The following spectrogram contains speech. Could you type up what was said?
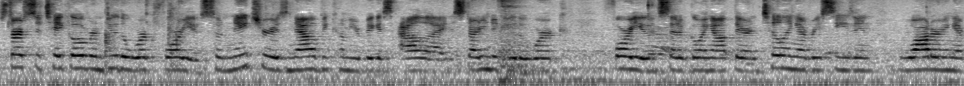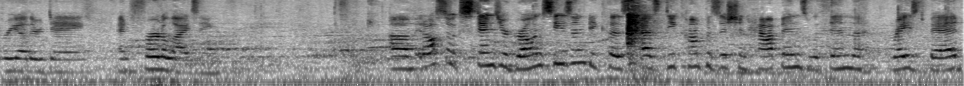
starts to take over and do the work for you. So nature has now become your biggest ally and is starting to do the work for you instead of going out there and tilling every season, watering every other day, and fertilizing. Um, it also extends your growing season because as decomposition happens within the raised bed,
